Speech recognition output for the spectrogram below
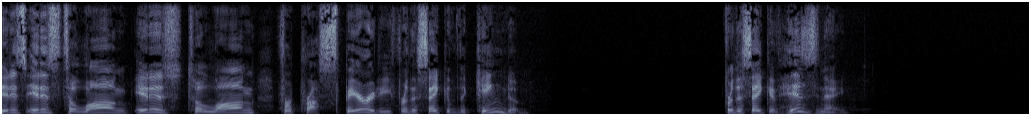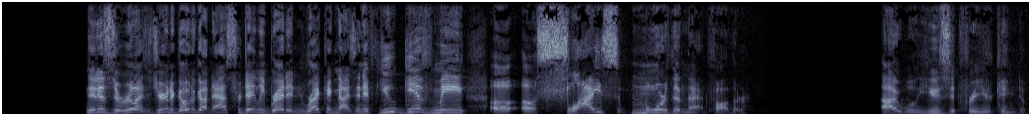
It is, it is to long, it is to long for prosperity for the sake of the kingdom, for the sake of his name. It is to realize that you're going to go to God and ask for daily bread and recognize, and if you give me a, a slice more than that, Father, I will use it for your kingdom.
